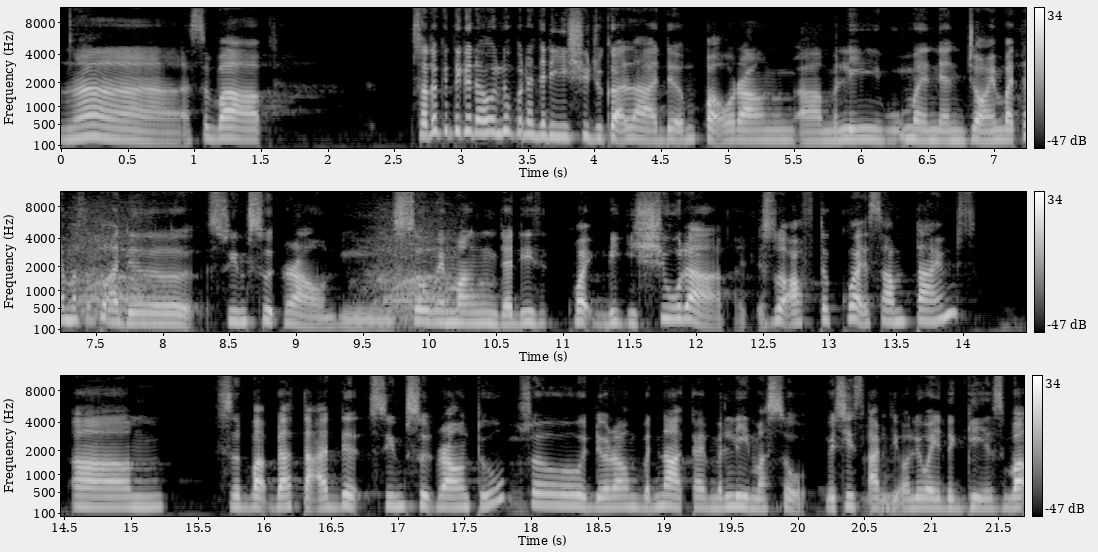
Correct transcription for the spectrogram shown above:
Nah, sebab satu ketika dahulu pernah jadi isu jugalah ada empat orang uh, Malay woman yang join but then masa tu ada swimsuit round. Hmm. So memang jadi quite big issue lah. Okay. So after quite some times um, sebab dah tak ada swimsuit round tu so diorang benarkan Malay masuk which is I'm the only one in the game sebab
